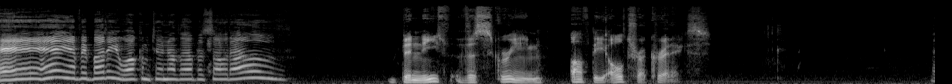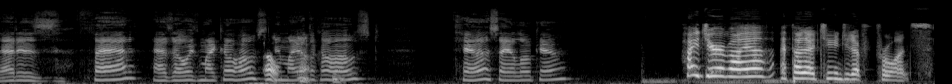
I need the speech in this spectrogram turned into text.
Hey, hey, everybody! Welcome to another episode of Beneath the Screen of the Ultra Critics. That is Thad, as always, my co-host, Oh, and my yeah, other co-host, Kara. Say hello, Kara. Hi, Jeremiah. I thought I'd change it up for once.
